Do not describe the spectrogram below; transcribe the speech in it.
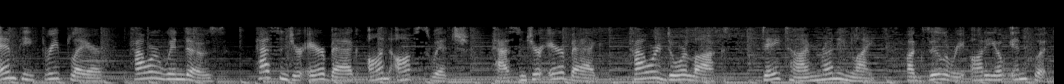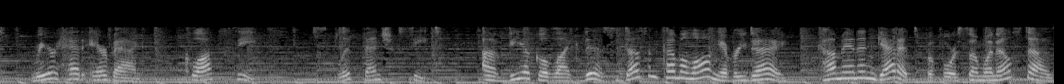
MP3 player, power windows, passenger airbag on-off switch, passenger airbag, power door locks, daytime running lights, auxiliary audio input, rear head airbag, cloth seats, split bench seat. A vehicle like this doesn't come along every day. Come in and get it before someone else does.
